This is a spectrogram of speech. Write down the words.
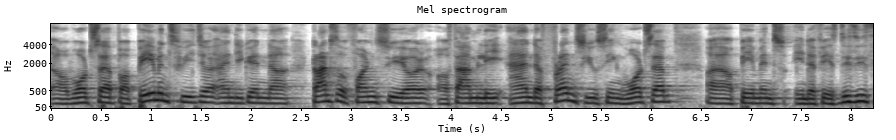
WhatsApp payments feature and you can transfer funds to your family and friends using WhatsApp payments interface. This is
